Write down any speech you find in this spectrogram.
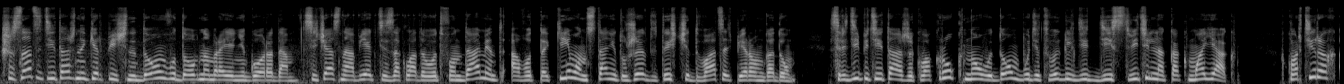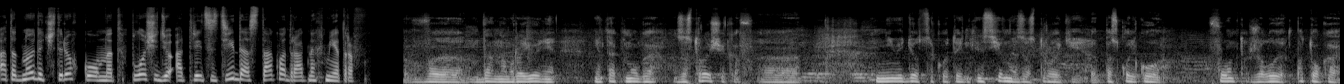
16-этажный кирпичный дом в удобном районе города. Сейчас на объекте закладывают фундамент, а вот таким он станет уже в 2021 году. Среди пятиэтажек вокруг новый дом будет выглядеть действительно как маяк. В квартирах от одной до четырех комнат, площадью от 30 до 100 квадратных метров. В данном районе не так много застройщиков, э, не ведется какой-то интенсивной застройки, поскольку фонд жилой потока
